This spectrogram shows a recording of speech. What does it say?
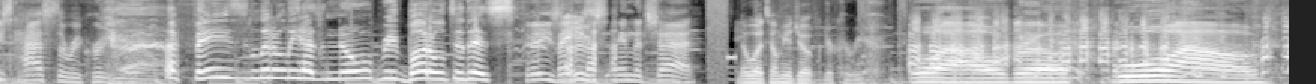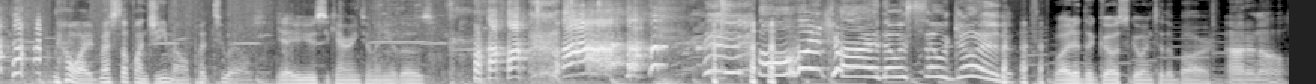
No way! Dude, FaZe has to recruit you now. FaZe literally has no rebuttal to this. FaZe FaZe. In the chat. Noah, tell me a joke. Your career. Wow, bro. Wow. No, I messed up on Gmail. and Put two L's. Yeah, you're used to carrying too many of those. oh my god, that was so good. Why did the ghost go into the bar? I don't know.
